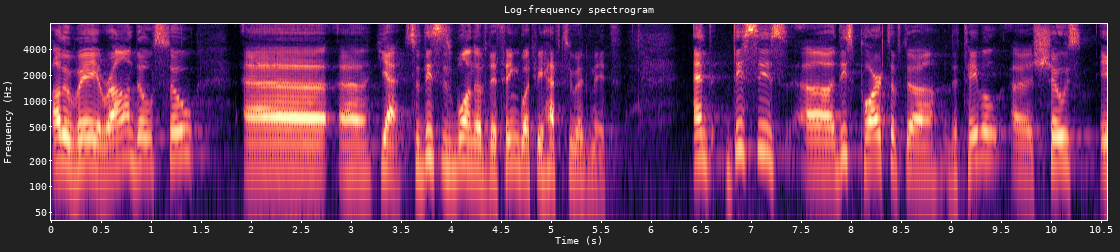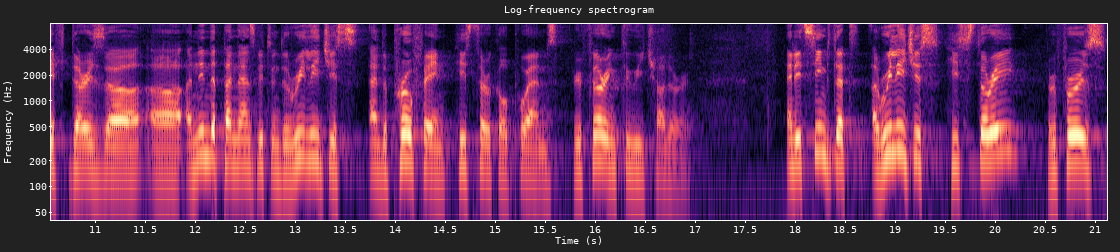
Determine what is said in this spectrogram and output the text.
other way around, also, uh, uh, yeah, so this is one of the things what we have to admit. And this, is, uh, this part of the, the table uh, shows if there is a, uh, an independence between the religious and the profane historical poems referring to each other. And it seems that a religious history refers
